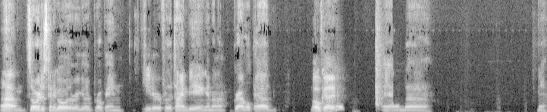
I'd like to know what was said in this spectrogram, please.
Um, so we're just gonna go with a regular propane heater for the time being and a gravel pad. Okay. And uh, yeah,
